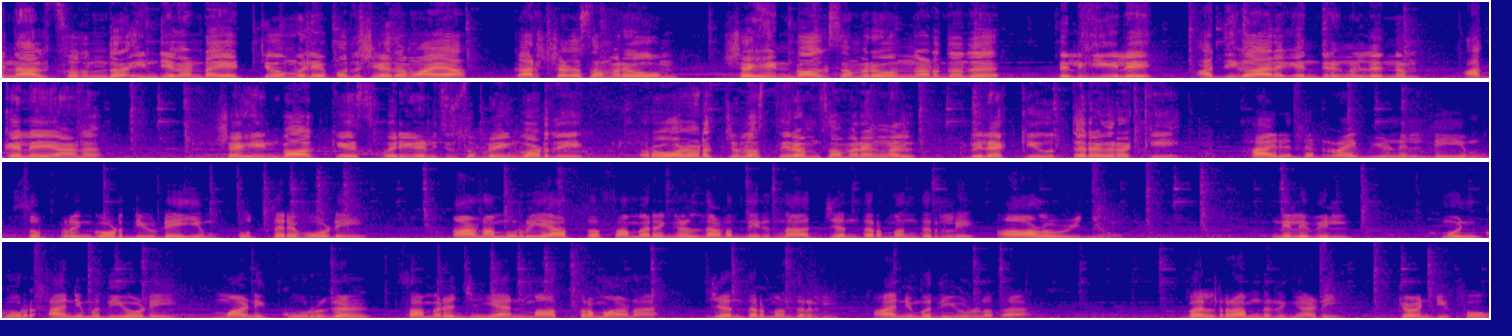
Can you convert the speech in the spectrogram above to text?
എന്നാൽ സ്വതന്ത്ര ഇന്ത്യ കണ്ട ഏറ്റവും വലിയ പ്രതിഷേധമായ കർഷക സമരവും ഷഹീൻബാഗ് സമരവും നടന്നത് ഡൽഹിയിലെ അധികാര കേന്ദ്രങ്ങളിൽ നിന്നും അകലെയാണ്. ഷഹീൻബാഗ് കേസ് പരിഗണിച്ച് സുപ്രീം കോടതി റോഡടച്ചുള്ള സ്ഥിരം സമരങ്ങൾ വിലക്കി ഉത്തരവിറക്കി. ഹരിത ട്രൈബ്യൂണലിന്റെയും സുപ്രീം കോടതിയുടെയും ഉത്തരവോടെ അണമുറിയാത്ത സമരങ്ങൾ നടന്നിരുന്ന ജന്തർ മന്ദിറിലെ ആളൊഴിഞ്ഞു. നിലവിൽ മുൻകൂർ അനുമതിയോടെ മണിക്കൂറുകൾ സമരം ചെയ്യാൻ മാത്രമാണ് ജന്തർ മന്ദിറിൽ അനുമതിയുള്ളത്. Balram Nedungadi twenty four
